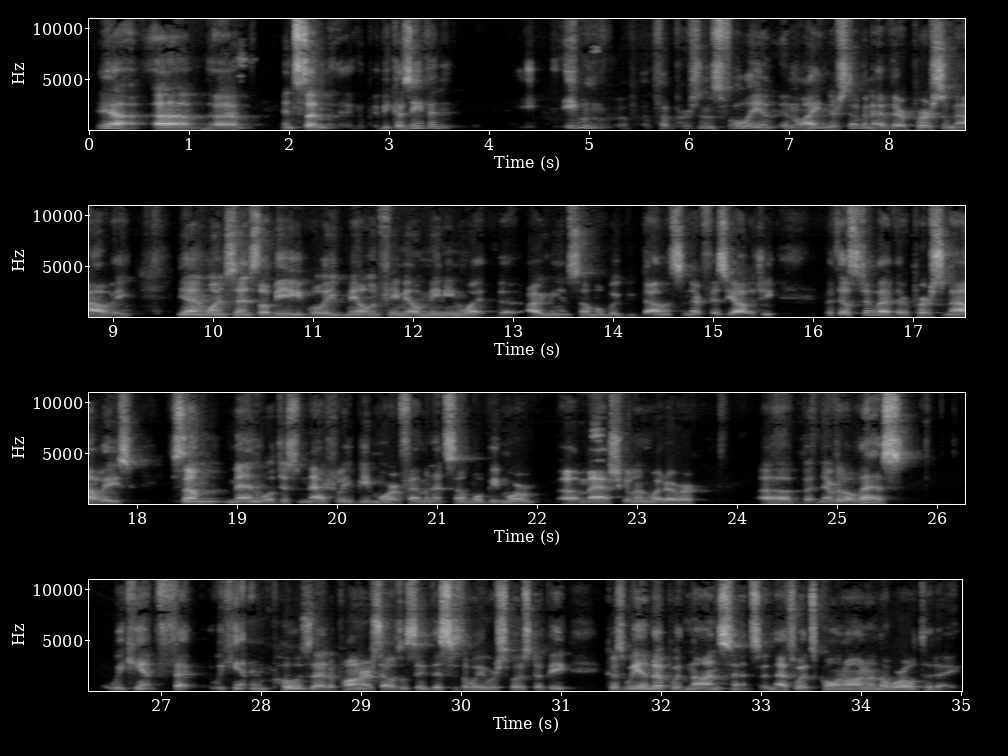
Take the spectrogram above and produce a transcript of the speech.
yeah um, um, and some because even even if a person is fully enlightened they're still going to have their personality. Yeah in one sense they'll be equally male and female meaning what? The agni and soma will be balanced in their physiology but they'll still have their personalities. Some men will just naturally be more effeminate some will be more uh, masculine whatever. Uh, but nevertheless, we can't fe- we can't impose that upon ourselves and say this is the way we're supposed to be because we end up with nonsense. And that's what's going on in the world today.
